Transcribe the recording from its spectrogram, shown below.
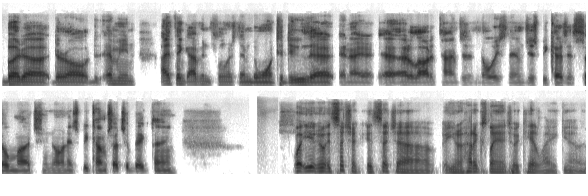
But uh, they're all. I mean, I think I've influenced them to want to do that, and I at a lot of times it annoys them just because it's so much, you know, and it's become such a big thing. Well, you know, it's such a, it's such a, you know, how to explain it to a kid, like, you know,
